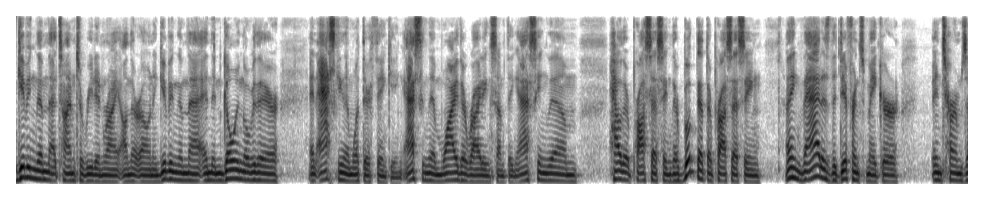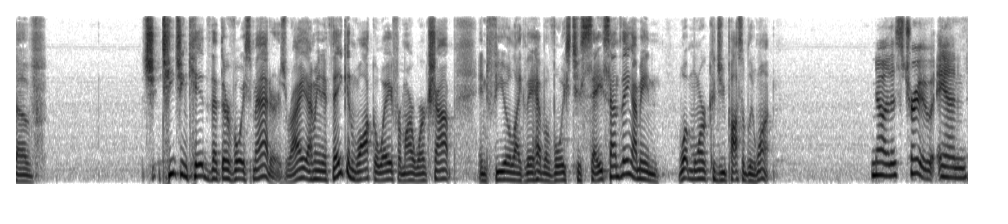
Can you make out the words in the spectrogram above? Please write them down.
giving them that time to read and write on their own and giving them that and then going over there and asking them what they're thinking, asking them why they're writing something, asking them how they're processing their book that they're processing. I think that is the difference maker in terms of teaching kids that their voice matters, right? I mean, if they can walk away from our workshop and feel like they have a voice to say something, I mean, what more could you possibly want? No, that's true. And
